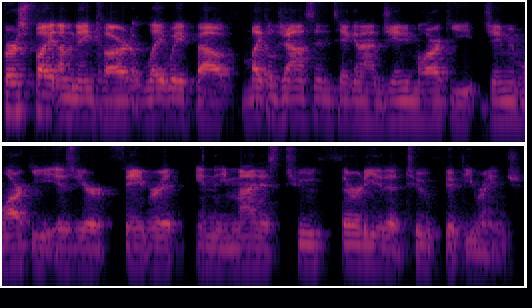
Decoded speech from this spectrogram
First fight on the main card, lightweight bout. Michael Johnson taking on Jamie Mullarkey. Jamie Mullarkey is your favorite in the minus 230 to 250 range.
